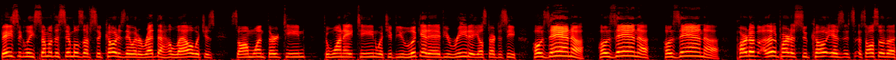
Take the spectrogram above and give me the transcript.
basically some of the symbols of Sukkot is they would have read the Hallel, which is Psalm 113 to 118, which if you look at it, if you read it, you'll start to see Hosanna, Hosanna, Hosanna. Part of another part of Sukkot is it's, it's, also the,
